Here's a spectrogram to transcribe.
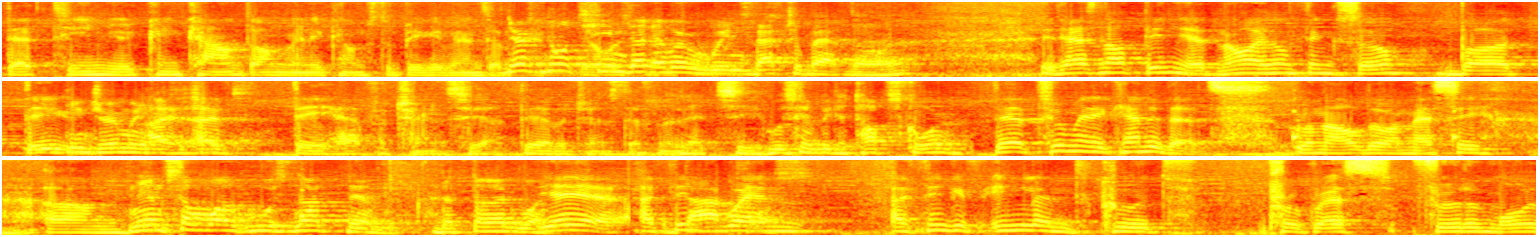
that team you can count on when it comes to big events. There's no team that ever perform. win back to back though. Huh? It has not been yet. No, I don't think so. But they. You think Germany has I- a I- chance? they have a chance. Yeah, they have a chance definitely. Let's see who's going to be the top scorer. There are too many candidates, Ronaldo or Messi. Um, Name someone who's not them. The third one. yeah, yeah. I The think when horse. I think if England could progress furthermore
